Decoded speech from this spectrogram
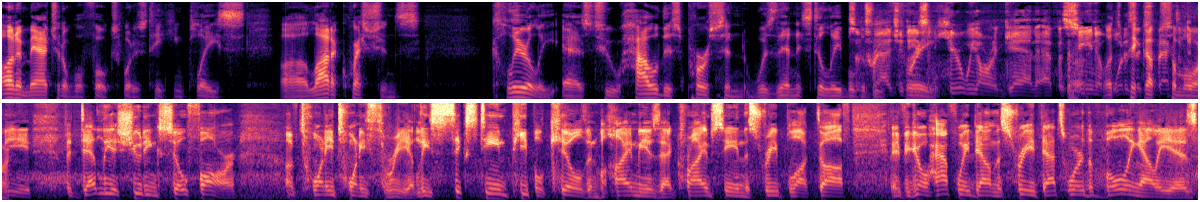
unimaginable, folks, what is taking place. Uh, a lot of questions clearly as to how this person was then still able to be free. And here we are again at the scene of Let's what pick is up some more. the deadliest shooting so far of 2023. At least 16 people killed, and behind me is that crime scene, the street blocked off. And if you go halfway down the street, that's where the bowling alley is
